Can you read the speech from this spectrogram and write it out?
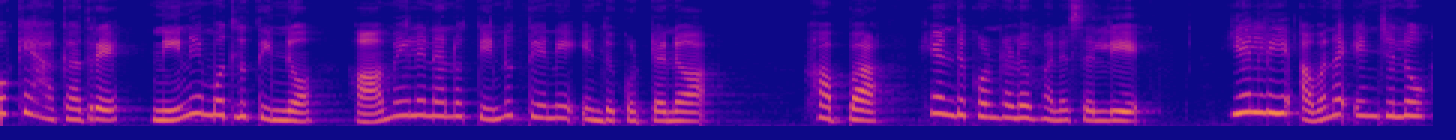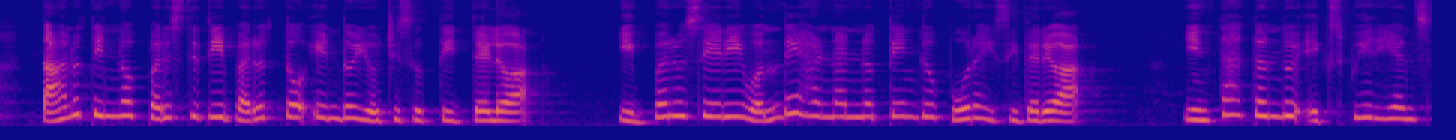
ಓಕೆ, ಹಾಗಾದರೆ ನೀನೇ ಮೊದಲು ತಿನ್ನು. ಆಮೇಲೆ ನಾನು ತಿನ್ನುತ್ತೇನೆ ಎಂದು ಕೊಟ್ಟನು. ಹಬ್ಬ ಎಂದುಕೊಂಡಳು ಮನಸ್ಸಲ್ಲಿ. ಎಲ್ಲಿ ಅವನ ಎಂಜಲು ತಾನು ತಿನ್ನೋ ಪರಿಸ್ಥಿತಿ ಬರುತ್ತೋ ಎಂದು ಯೋಚಿಸುತ್ತಿದ್ದಳು. ಇಬ್ಬರೂ ಸೇರಿ ಒಂದೇ ಹಣ್ಣನ್ನು ತಿಂದು ಪೂರೈಸಿದರು. ಇಂಥದ್ದೊಂದು ಎಕ್ಸ್ಪೀರಿಯನ್ಸ್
